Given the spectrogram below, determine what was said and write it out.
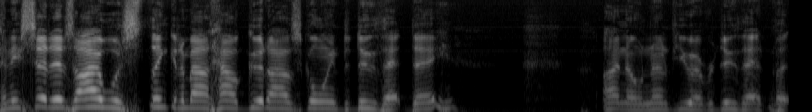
And he said, as I was thinking about how good I was going to do that day, I know none of you ever do that, but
